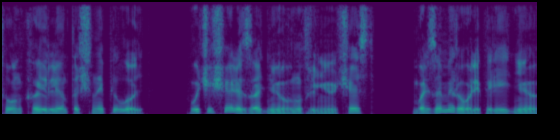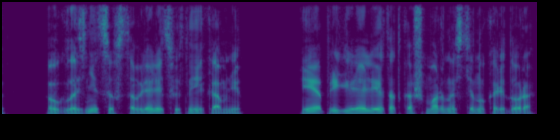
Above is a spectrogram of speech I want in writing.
тонкой ленточной пилой, вычищали заднюю внутреннюю часть, бальзамировали переднюю, в глазницы вставляли цветные камни и определяли этот кошмар на стену коридора.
